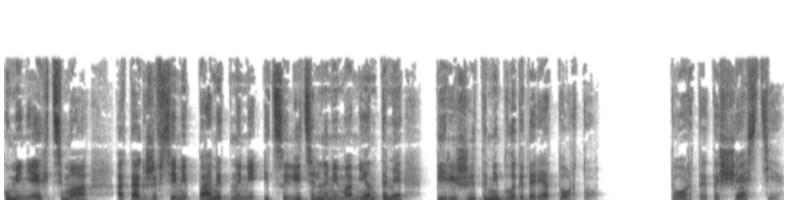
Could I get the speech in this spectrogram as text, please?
у меня их тьма, а также всеми памятными и целительными моментами, пережитыми благодаря торту. Торт – это счастье,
